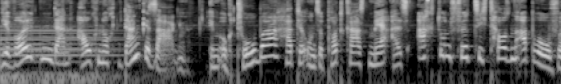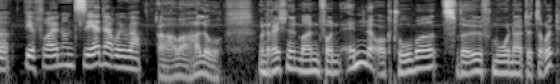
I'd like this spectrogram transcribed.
Wir wollten dann auch noch Danke sagen. Im Oktober hatte unser Podcast mehr als 48.000 Abrufe. Wir freuen uns sehr darüber. Aber hallo. Und rechnet man von Ende Oktober zwölf Monate zurück,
